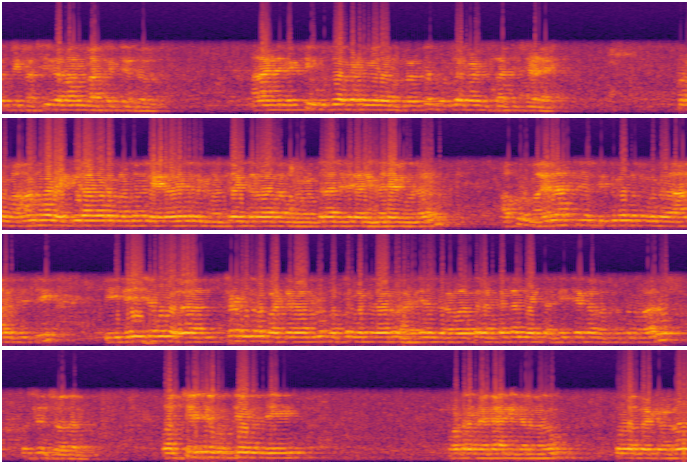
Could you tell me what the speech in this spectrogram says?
కొద్ది ఫస్ట్ జమాను బాగా చేసేవాళ్ళు అలాంటి వ్యక్తి ఉర్దూ అకాడమీ పెడితే ఉర్దూ అకాడమీ సాధించాడు ఆయన. ఇప్పుడు మహానుభావుడు ఎన్టీ రామారావు పంతొమ్మిది వందల ఇరవై ఐదు మంత్రి అయిన తర్వాత మన వరదరాజు గారు ఎమ్మెల్యే ఉన్నారు. అప్పుడు మైనార్టీల స్థితిగతులు కూడా ఆలోచించి ఈ దేశంలో అంతరంగులు పడ్డ వాళ్ళు కొత్త వారు హరిజన తర్వాత ఎంతకన్నా తగ్గించగా బతుకుతున్న వారు ముస్లిం సోదరులు. వాళ్ళు చేసే ఉద్యోగం మోటార్ మోటార్ పూల కూడబెట్టడు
